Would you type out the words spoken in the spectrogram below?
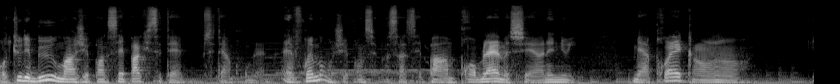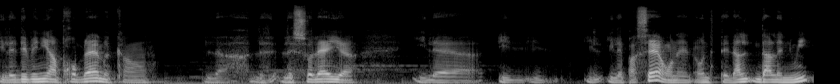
Au tout début, moi, je ne pensais pas que c'était un problème. Et vraiment, je ne pensais pas ça. Ce n'est pas un problème, c'est un ennui. Mais après, quand il est devenu un problème, quand le, le, soleil il est, il, il, il est passé, on, était dans, dans, la nuit,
